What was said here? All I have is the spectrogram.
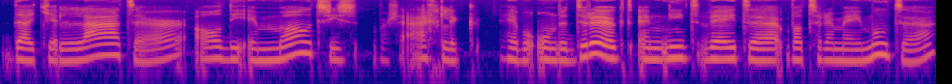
dat je later al die emoties waar ze eigenlijk hebben onderdrukt en niet weten wat ze ermee moeten,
